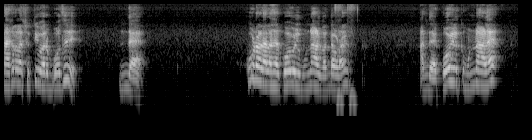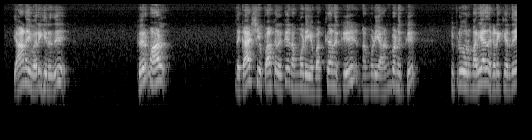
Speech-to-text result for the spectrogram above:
நகரில் சுற்றி வரும்போது இந்த கூடலழகர் கோவில் முன்னால் வந்தவுடன் அந்த கோவிலுக்கு முன்னால் யானை வருகிறது. பெருமாள் இந்த காட்சியை பார்க்கறதுக்கு நம்முடைய பக்தனுக்கு நம்முடைய அன்பனுக்கு இப்படி ஒரு மரியாதை கிடைக்கிறதே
